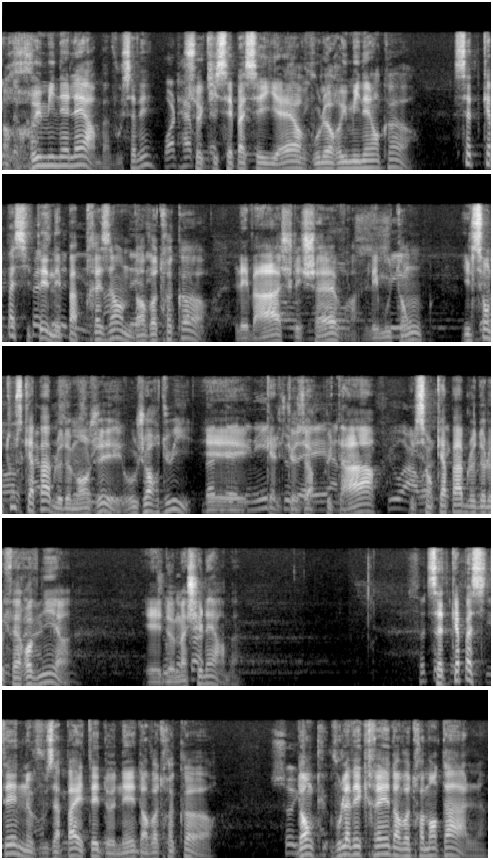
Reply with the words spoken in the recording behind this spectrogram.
ruminer l'herbe, vous savez Ce qui s'est passé hier, vous le ruminez encore. Cette capacité n'est pas présente dans votre corps. Les vaches, les chèvres, les moutons, ils sont tous capables de manger aujourd'hui, et quelques heures plus tard, ils sont capables de le faire revenir et de mâcher l'herbe. Cette capacité ne vous a pas été donnée dans votre corps, donc vous l'avez créée dans votre mental.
